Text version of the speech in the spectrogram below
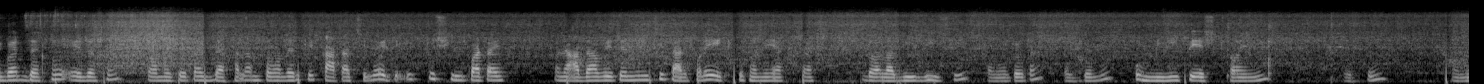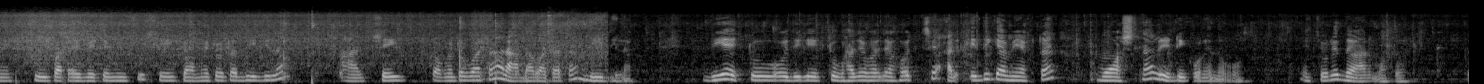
এবার দেখো, এ দেখো, টমেটোটা দেখালাম তোমাদেরকে, কাটা ছিল। এটা একটু শিলপাটায় মানে আদা বেটে নিয়েছি, তারপরে একটুখানি একটা ডলা দিয়ে দিয়েছি টমেটোটা। ওর জন্য খুব মিহি পেস্ট হয়নি। একটু মানে শিলপাটায় বেটে নিয়েছি, সেই টমেটোটা দিয়ে দিলাম। আর সেই টমেটো বাটা আর আদা বাটাটা দিয়ে দিলাম। দিয়ে একটু ওইদিকে একটু ভাজা ভাজা হচ্ছে আর এদিকে আমি একটা মশলা রেডি করে নেব এঁচড়ে দেওয়ার মতো। তো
